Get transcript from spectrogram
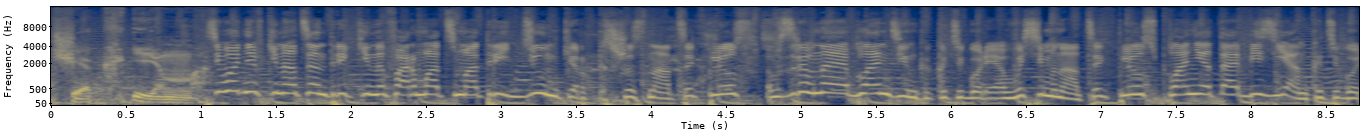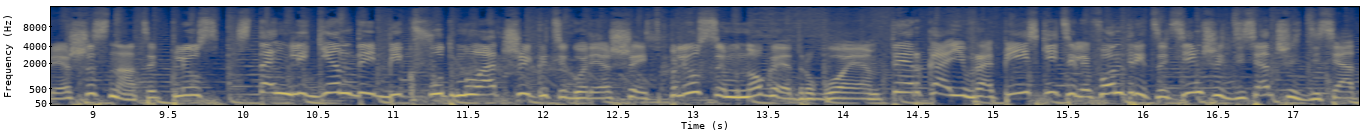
Чек-ин. Сегодня в киноцентре киноформат «Смотри Дюнкерк» 16+, «Взрывная блондинка» категория 18+, «Планета обезьян» категория 16+, «Стань легендой» Бигфут младший категория 6+, и многое другое. ТРК «Европейский», телефон 37 60 60.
